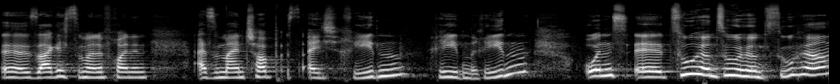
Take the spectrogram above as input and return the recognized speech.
äh, sage ich zu meiner Freundin, also mein Job ist eigentlich reden, reden, reden und äh, zuhören, zuhören, zuhören.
